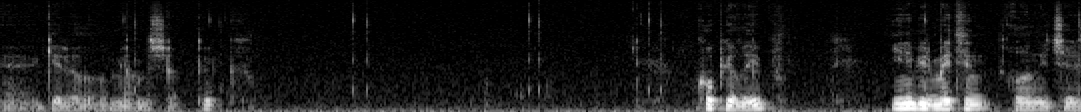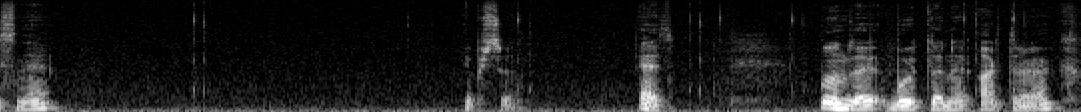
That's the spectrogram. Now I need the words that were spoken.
e, geri alalım. Yanlış yaptık. Kopyalayıp yeni bir metin alanı içerisine yapıştıralım. Evet. Bunun da boyutlarını arttırarak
